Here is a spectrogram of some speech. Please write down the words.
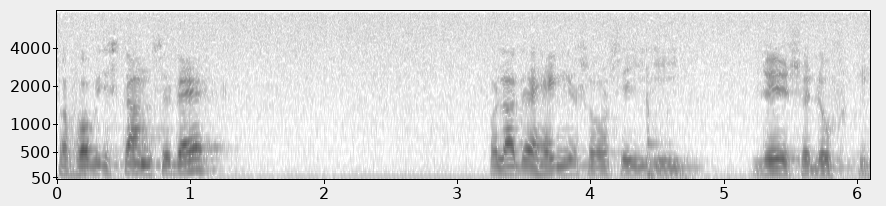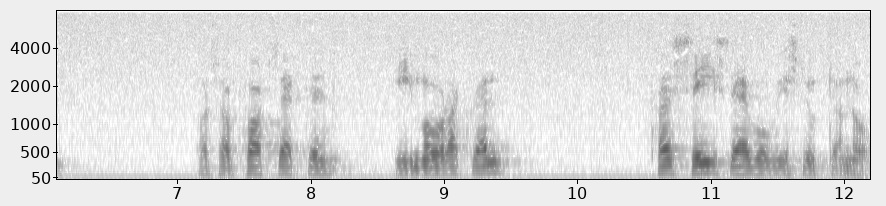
Så får vi stanse der og la det henge så å si i løse luften, og så fortsette i morgen kveld presis der hvor vi slutter nå.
